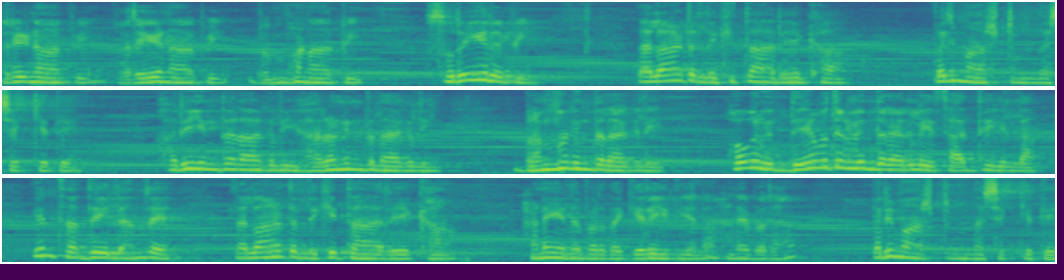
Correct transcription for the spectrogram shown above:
ಹರಿಣಾಪಿ, ಹರೇಣಾಪಿ, ಬ್ರಹ್ಮಣಾಪಿ, ಸುರೈರಪಿ, ಲಲಾಟ ಲಿಖಿತ ರೇಖಾ ಪರಿಮಾಷ್ಟಂ ನ ಶಕ್ಯತೆ, ಹರಿಯಿಂದಲಾಗಲಿ, ಹರಣಿಂದಲಾಗಲಿ, ಬ್ರಹ್ಮನಿಂದಲಾಗಲಿ, ಹೋಗಲಿ, ದೇವತೆಗಳಿಂದಲಾಗಲಿ ಸಾಧ್ಯ ಇಲ್ಲ. ಏನು ಸಾಧ್ಯ ಇಲ್ಲ ಅಂದರೆ ಲಲಾಟ ಲಿಖಿತ ರೇಖಾ ಹಣೆಯಲ್ಲಿ ಬರೆದ ಗೆರೆ ಇದೆಯಲ್ಲ, ಹಣೆ ಬರಹ ಪರಿಮಾಷ್ಟಂ ನ ಶಕ್ಯತೆ,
